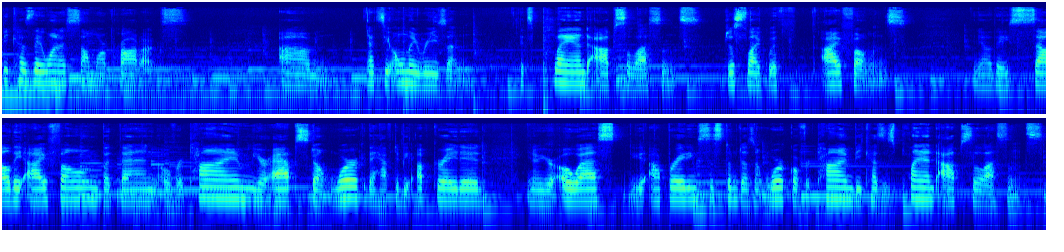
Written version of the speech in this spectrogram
because they want to sell more products. Um, that's the only reason. It's planned obsolescence, just like with iPhones. You know, they sell the iPhone, but then over time, your apps don't work, they have to be upgraded you know your OS the operating system doesn't work over time because it's planned obsolescence.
